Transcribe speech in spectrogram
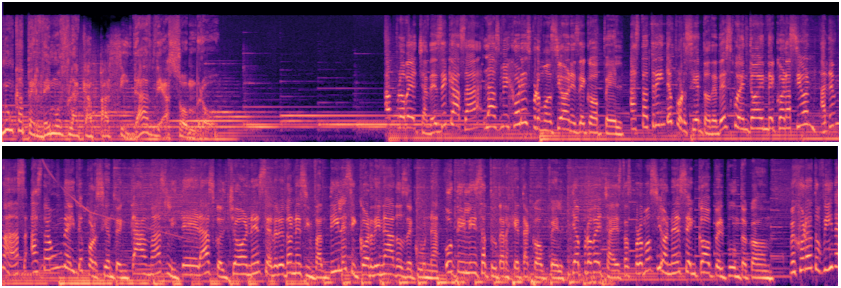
nunca perdemos la capacidad de asombro. Aprovecha desde casa las mejores promociones de Coppel. Hasta 30% de descuento en decoración. Además, hasta un 20% en camas, literas, colchones, edredones infantiles y coordinados de cuna. Utiliza tu tarjeta Coppel y aprovecha estas promociones en coppel.com. Mejora tu vida,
